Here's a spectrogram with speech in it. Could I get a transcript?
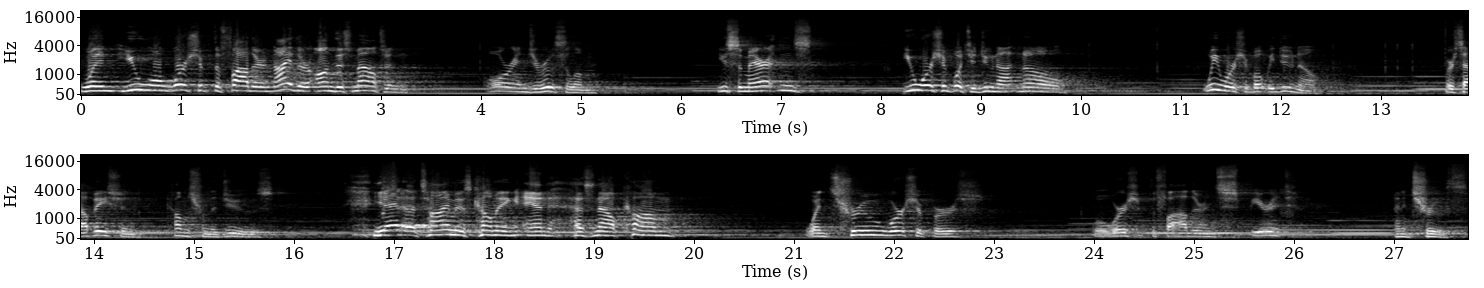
when you will worship the Father neither on this mountain or in Jerusalem. You Samaritans, you worship what you do not know. We worship what we do know. For salvation comes from the Jews. Yet a time is coming and has now come when true worshipers will worship the Father in spirit and in truth.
